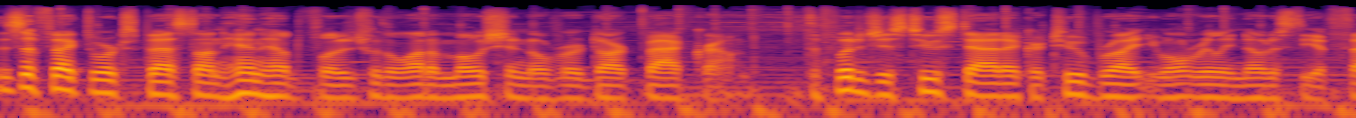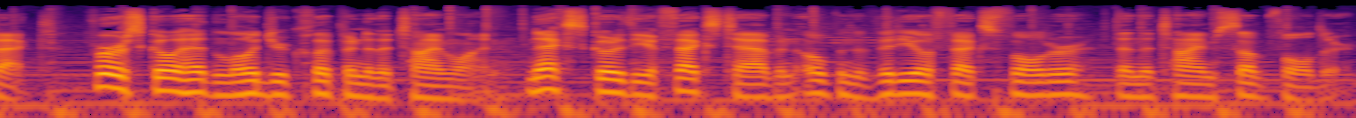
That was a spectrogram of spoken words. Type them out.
This effect works best on handheld footage with a lot of motion over a dark background. If the footage is too static or too bright, you won't really notice the effect. First, go ahead and load your clip into the timeline. Next, go to the Effects tab and open the Video Effects folder, then the Time subfolder.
